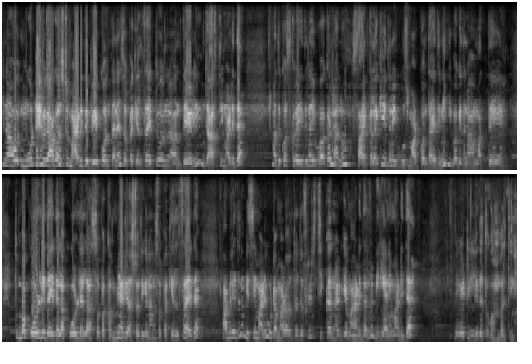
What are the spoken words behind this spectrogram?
ಇನ್ನು ಮೂರು ಟೈಮಿಗೆ ಆಗೋಷ್ಟು ಮಾಡಿದ್ದೆ, ಬೇಕು ಅಂತಲೇ ಸ್ವಲ್ಪ ಕೆಲಸ ಇತ್ತು ಅಂತೇಳಿ ಜಾಸ್ತಿ ಮಾಡಿದ್ದೆ. ಅದಕ್ಕೋಸ್ಕರ ಇದನ್ನು ಇವಾಗ ನಾನು ಸಾಯಂಕಾಲಕ್ಕೆ ಇದನ್ನು ಯೂಸ್ ಮಾಡ್ಕೊತಾ ಇದ್ದೀನಿ. ಇವಾಗ ಇದನ್ನು ಮತ್ತೆ ತುಂಬ ಕೋಲ್ಡ್ ಇದೆ, ಇದೆಲ್ಲ ಕೋಲ್ಡ್ ಎಲ್ಲ ಸ್ವಲ್ಪ ಕಮ್ಮಿ ಆಗಲಿ, ಅಷ್ಟೊತ್ತಿಗೆ ನಾನು ಸ್ವಲ್ಪ ಕೆಲಸ ಇದೆ. ಆಮೇಲೆ ಇದನ್ನು ಬಿಸಿ ಮಾಡಿ ಊಟ ಮಾಡುವಂಥದ್ದು. ಫ್ರೆಂಡ್ಸ್ ಚಿಕನ್ ಅಡುಗೆ ಮಾಡಿದೆ, ಅಂದರೆ ಬಿರಿಯಾನಿ ಮಾಡಿದ್ದೆ ಪ್ಲೇಟ್ ಇಲ್ಲಿದೆ ತೊಗೊಂಬರ್ತೀನಿ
